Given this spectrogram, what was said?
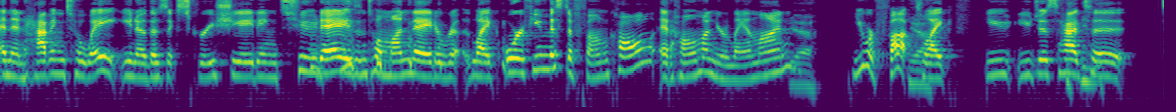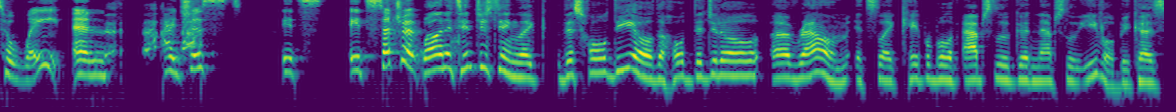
and then having to wait, you know, those excruciating two days until Monday to re- like, or if you missed a phone call at home on your landline, yeah you were fucked. Yeah. Like you, you just had to, to wait. And I just, it's, it's such a, well and it's interesting like this whole deal the whole digital uh, realm it's like capable of absolute good and absolute evil because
